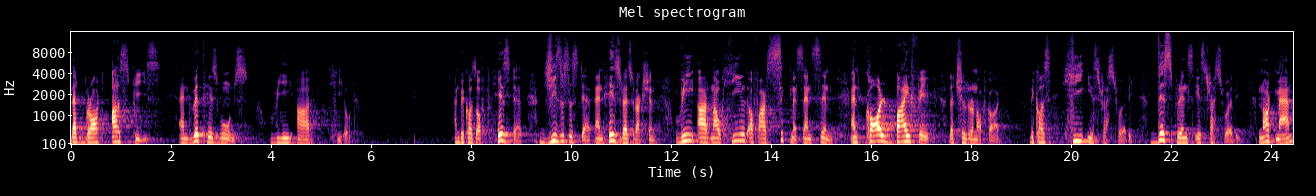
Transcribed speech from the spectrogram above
that brought us peace, and with his wounds we are healed. And because of his death, Jesus' death, and his resurrection, we are now healed of our sickness and sin and called by faith the children of God because he is trustworthy. This prince is trustworthy. Not man,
